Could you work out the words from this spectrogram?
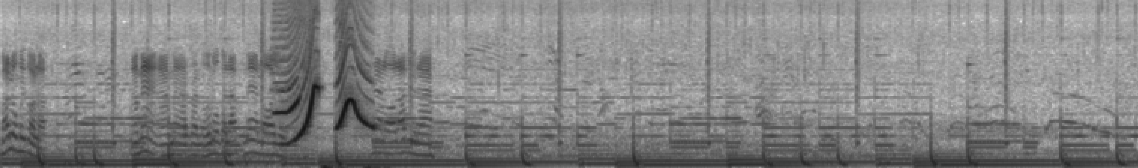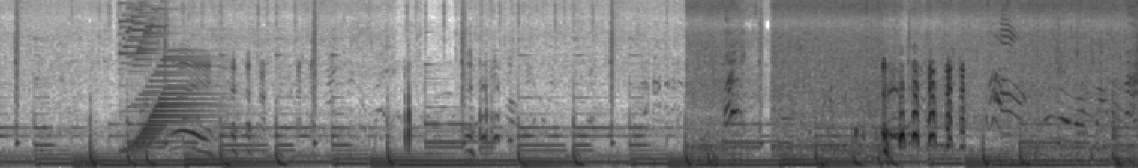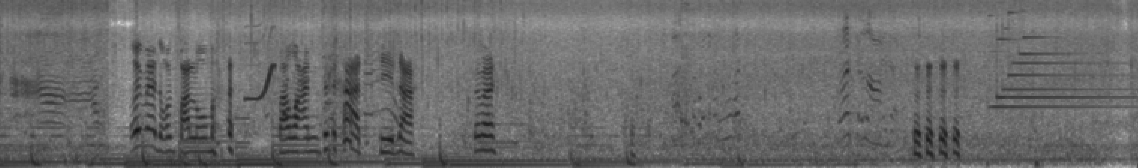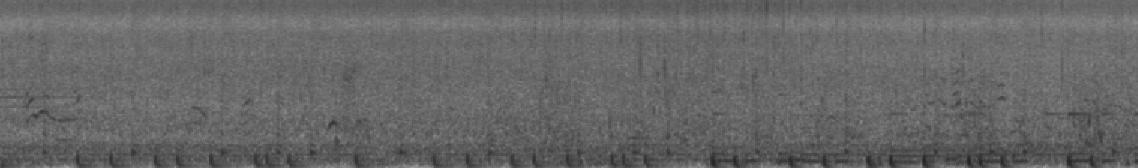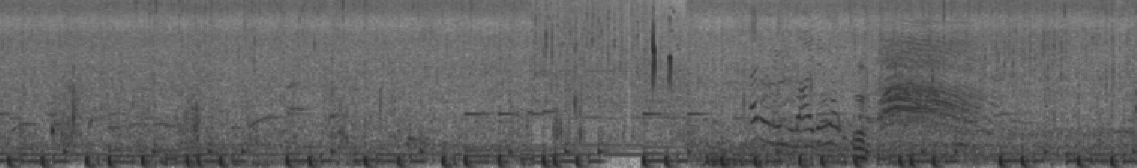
บ้านลงไปก่อนเหรออะแม่อะแม่อะหนูลงไปรับแม่รออยู่ แม่รอรับอยู่นะเฮ้ย เฮ้ย แม่โดนปลาโลมาปลาวานเพชรฆาตขีดอะ ใช่ไหมก็ฉลาดอะ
